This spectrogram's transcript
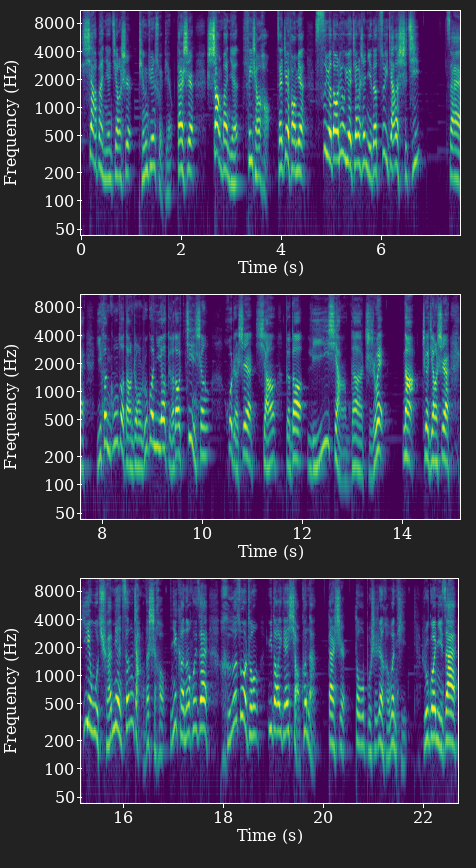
下半年将是平均水平，但是上半年非常好。在这方面，四月到六月将是你的最佳的时期。在一份工作当中，如果你要得到晋升，或者是想得到理想的职位，那这将是业务全面增长的时候。你可能会在合作中遇到一点小困难。但是都不是任何问题。如果你在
